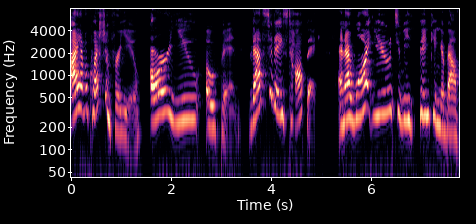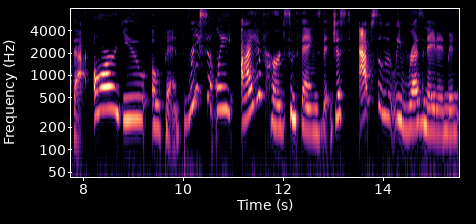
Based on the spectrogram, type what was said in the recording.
I have a question for you. Are you open? That's today's topic. And I want you to be thinking about that. Are you open? Recently, I have heard some things that just absolutely resonated in,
